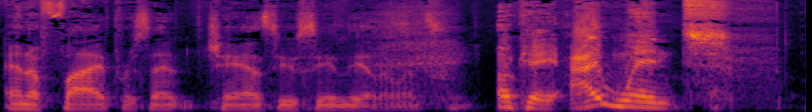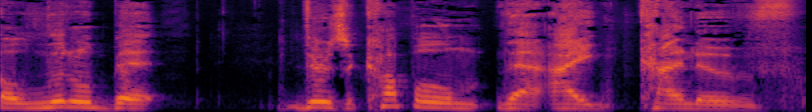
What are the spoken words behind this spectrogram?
And a 5% chance you've seen the other ones. Okay, I went a little bit. There's a couple that I kind of.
